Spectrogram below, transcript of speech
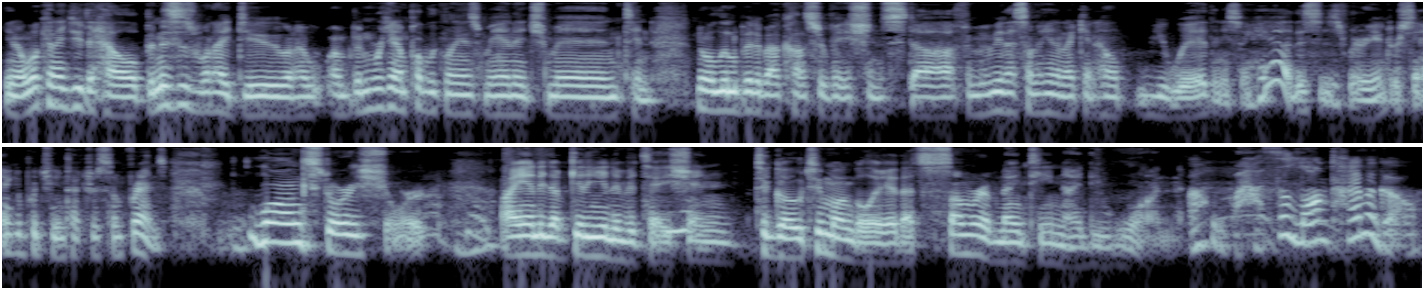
you know what can I do to help? And this is what I do and I, have been working on public lands management and know a little bit about conservation stuff and maybe that's something that I can help you with. And he's like yeah this is very interesting. I can put you in touch with some friends. Long story short I ended up getting an invitation to go to Mongolia. That's summer of 1991 oh wow. That's a long time ago.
